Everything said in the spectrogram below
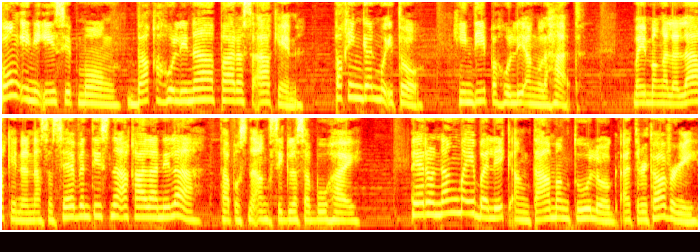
Kung iniisip mong baka huli na para sa akin, pakinggan mo ito, hindi pa huli ang lahat. May mga lalaki na nasa 70s na akala nila tapos na ang sigla sa buhay. Pero nang maibalik ang tamang tulog at recovery,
